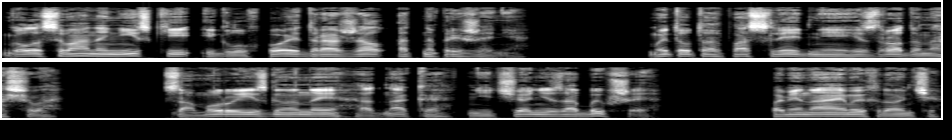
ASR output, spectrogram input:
Голос Ивана низкий и глухой дрожал от напряжения. «Мы тут последние из рода нашего. Самуры изгнанные, однако ничего не забывшие. Поминаем их нонче».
